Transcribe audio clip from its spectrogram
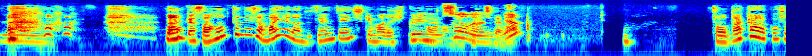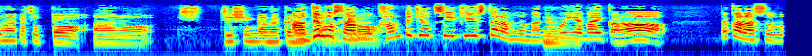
うん。なんかさ本当にさ眉なんて全然意識まだ低い方なの、うんそうなんだよねそうだからこそなんかちょっとあのし自信がなくなあっちゃうんだけど。でもさもう完璧を追求したらもう何も言えないから、だからその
